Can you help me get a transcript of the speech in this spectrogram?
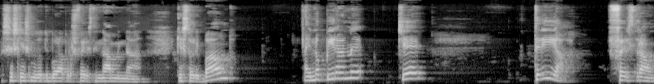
σε σχέση με το τι μπορεί να προσφέρει στην άμυνα και στο rebound. Ενώ πήρανε και τρία first round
